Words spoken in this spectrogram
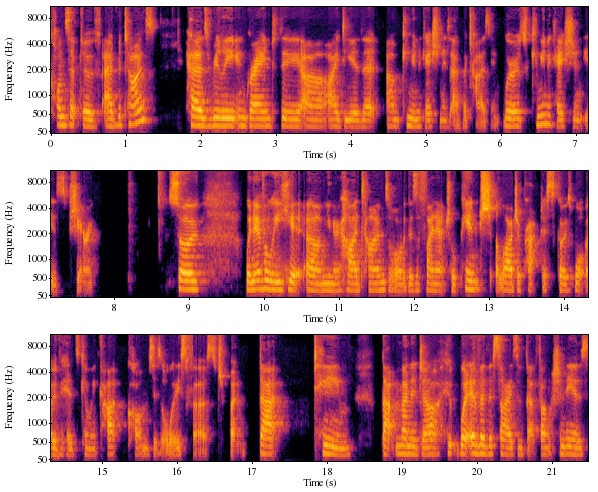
concept of advertise has really ingrained the uh, idea that um, communication is advertising, whereas communication is sharing. So whenever we hit um, you know hard times or there's a financial pinch a larger practice goes what overheads can we cut? Comms is always first. But that team that manager whatever the size of that function is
